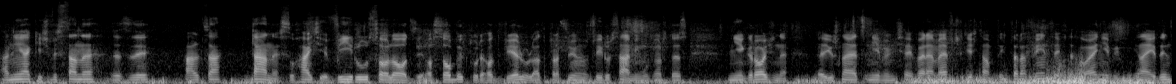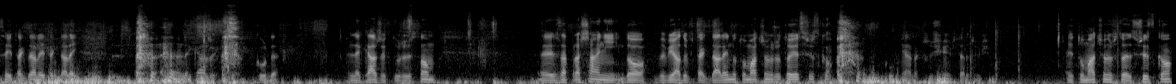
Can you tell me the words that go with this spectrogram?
a nie jakieś wystane z palca dane. Słuchajcie, wirusolodzy, osoby, które od wielu lat pracują z wirusami, mówią, że to jest niegroźne. Już nawet, nie wiem, dzisiaj w RMF, czy gdzieś tam tych coraz więcej, w TVN, na jedynce i tak dalej, i tak dalej. Lekarze, kurde, lekarze, którzy są zapraszani do wywiadów i tak dalej, no tłumaczą, że to jest wszystko... Kuchnia, tak się się. E, Tłumaczą, że to jest wszystko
